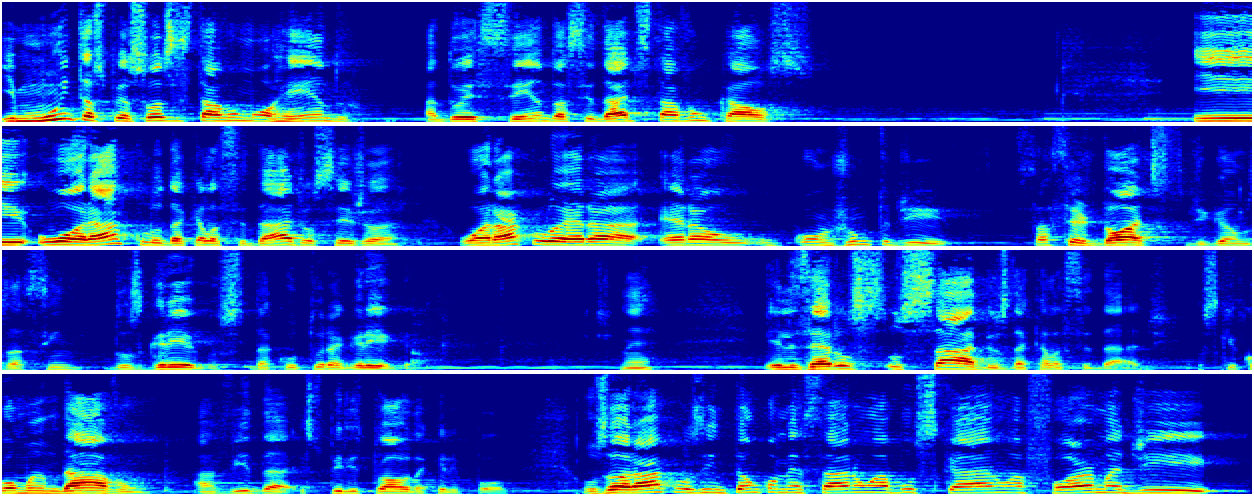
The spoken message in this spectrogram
E muitas pessoas estavam morrendo, adoecendo, a cidade estava um caos. E o oráculo daquela cidade, ou seja, o oráculo era, era o, conjunto de sacerdotes, digamos assim, dos gregos, da cultura grega. Né? Eles eram os, os, sábios daquela cidade, os que comandavam a vida espiritual daquele povo. Os oráculos então começaram a buscar uma forma de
